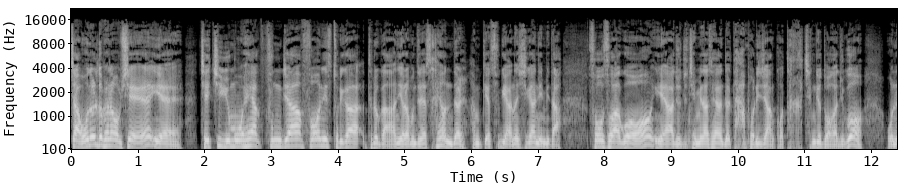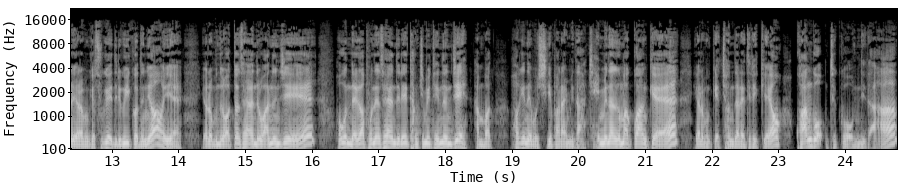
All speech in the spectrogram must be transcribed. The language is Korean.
자, 오늘도 변함없이, 예, 재치 유모 해학 풍자 퍼니 스토리가 들어간 여러분들의 사연들 함께 소개하는 시간입니다. 소소하고, 예, 아주 재미난 사연들 다 버리지 않고 다 챙겨둬가지고 오늘 여러분께 소개해드리고 있거든요. 예, 여러분들 어떤 사연들 왔는지 혹은 내가 보낸 사연들이 당첨이 됐는지 한번 확인해 보시기 바랍니다. 재미난 음악과 함께 여러분께 전달해 드릴게요. 광고 듣고 옵니다.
